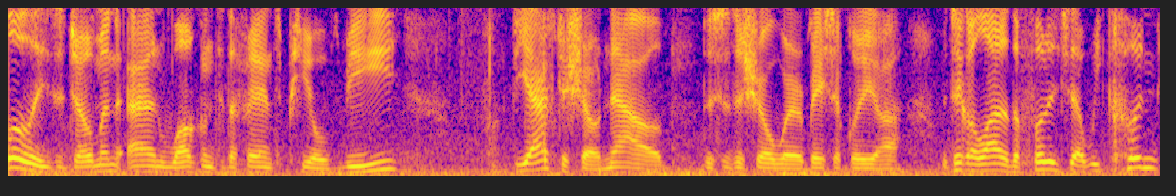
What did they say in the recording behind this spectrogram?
Hello ladies and gentlemen and welcome to the Fans POV, the after show. Now, this is the show where basically uh, we take a lot of the footage that we couldn't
